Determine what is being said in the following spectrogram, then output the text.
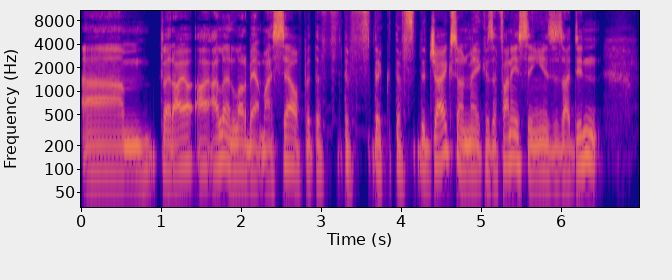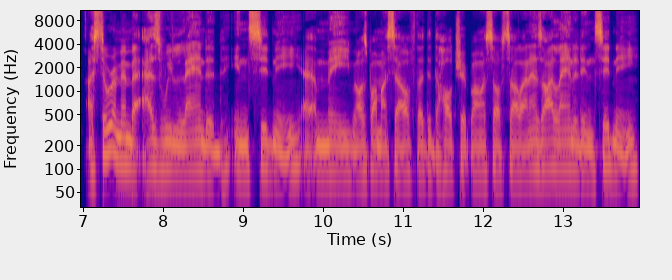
Um, but I, I learned a lot about myself. But the the the the, the jokes on me because the funniest thing is is I didn't. I still remember as we landed in Sydney, uh, me, I was by myself. I did the whole trip by myself solo. And as I landed in Sydney,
